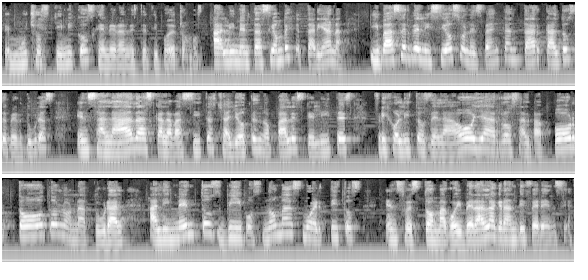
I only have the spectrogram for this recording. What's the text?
que muchos químicos generan este tipo de trombos. Alimentación vegetariana. Y va a ser delicioso, les va a encantar caldos de verduras, ensaladas, calabacitas, chayotes, nopales, quelites, frijolitos de la olla, arroz al vapor, todo lo natural. Alimentos vivos, no más muertitos en su estómago y verá la gran diferencia.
